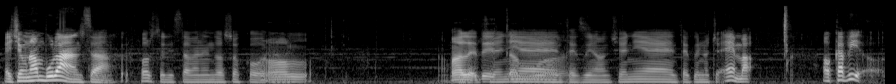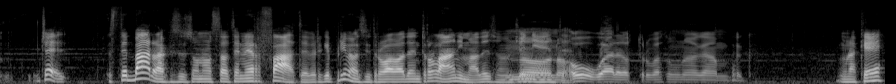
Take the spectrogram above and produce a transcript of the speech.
E c'è un'ambulanza. Forse li sta venendo a soccorrere. No, No, maledetta Non c'è niente, qui non c'è niente, qui non c'è. Eh, ma ho capito. Cioè, ste barracks sono state nerfate perché prima si trovava dentro l'anima, adesso non c'è no, niente. no. Oh, guarda, ho trovato una gambag. Una che?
